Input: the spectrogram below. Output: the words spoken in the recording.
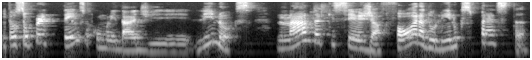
Então, se eu pertenço à comunidade Linux, nada que seja fora do Linux presta.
